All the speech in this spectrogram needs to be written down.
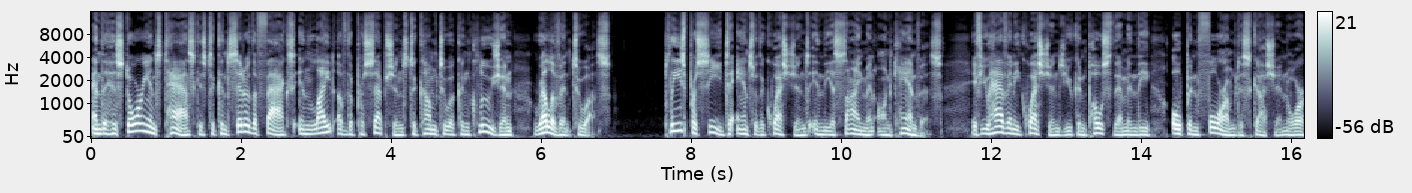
and the historian's task is to consider the facts in light of the perceptions to come to a conclusion relevant to us. Please proceed to answer the questions in the assignment on Canvas. If you have any questions, you can post them in the open forum discussion or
